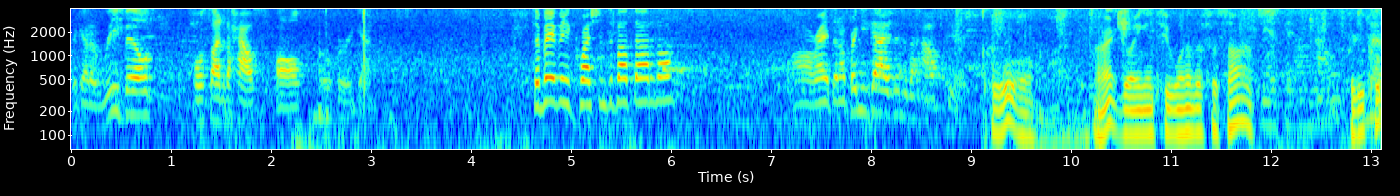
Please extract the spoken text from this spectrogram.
they gotta rebuild the whole side of the house all over again. Does anybody have any questions about that at all? All right, then I'll bring you guys into the house here. Cool. All right, going into one of the facades. Pretty cool.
